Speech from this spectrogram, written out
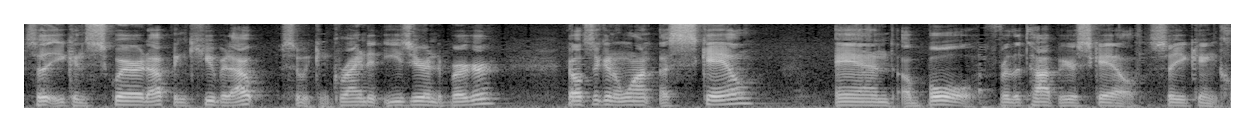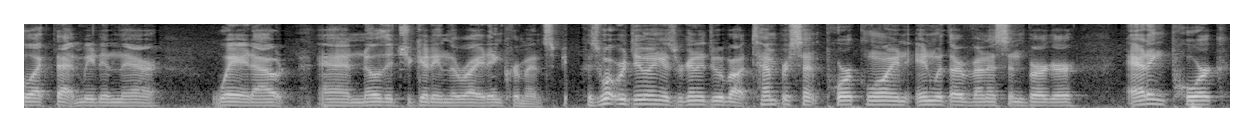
so that you can square it up and cube it out so we can grind it easier into burger. You're also going to want a scale and a bowl for the top of your scale so you can collect that meat in there, weigh it out, and know that you're getting the right increments. Because what we're doing is we're going to do about 10% pork loin in with our venison burger. Adding pork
